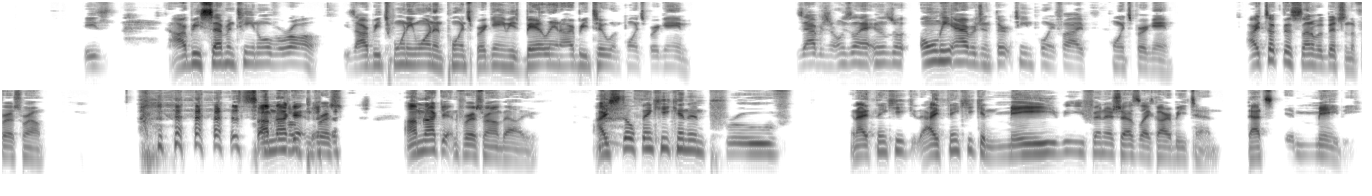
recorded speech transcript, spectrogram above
he's RB seventeen overall. He's RB twenty one in points per game. He's barely an RB two in points per game. He's averaging he's only, he's only averaging thirteen point five points per game. I took this son of a bitch in the first round. I'm not getting bitch. first. I'm not getting first round value. I still think he can improve, and I think he I think he can maybe finish as like RB ten. That's maybe.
